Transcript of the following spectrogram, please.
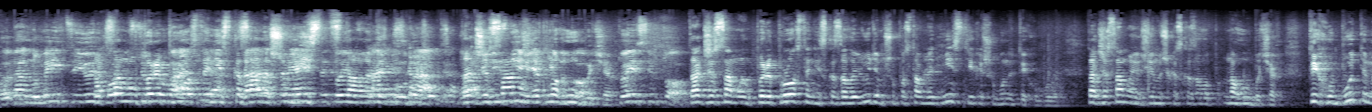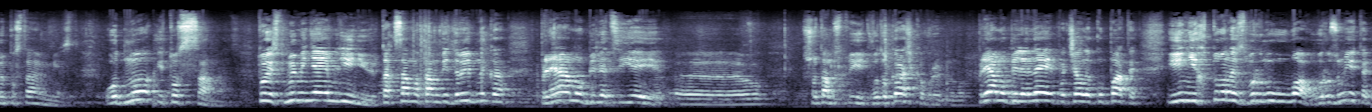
Богдан, ну ми ініціюємо. Так само перепростані сказали, що місць ставити будуть. Так же само, як на. Губичах. То є сівто. Так же само перепростані сказали людям, що поставлять міст, тільки щоб вони тихо були. Так же само, як жіночка сказала на Губичах, тихо будьте, ми поставимо міст. Одно і то саме. Тобто ми міняємо лінію. Так само там від рибника, прямо біля цієї, е, що там стоїть, водокачка в рибному, прямо біля неї почали купати. І ніхто не звернув увагу. Ви розумієте?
